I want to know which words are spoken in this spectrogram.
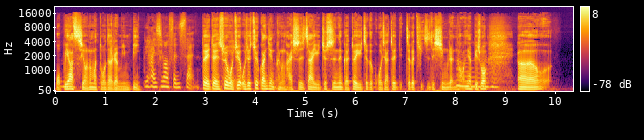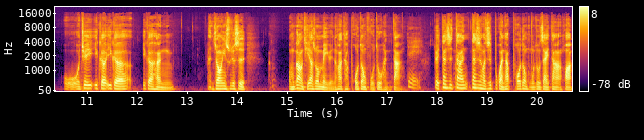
我不要持有那么多的人民币，因为还是希望分散。对对，所以我觉得，我觉得最关键可能还是在于，就是那个对于这个国家对这个体制的信任哈。因为比如说，呃，我我觉得一个一个一个很很重要因素就是，我们刚刚提到说美元的话，它波动幅度很大。对。对，但是当然，但是的话，就是不管它波动幅度再大的话，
